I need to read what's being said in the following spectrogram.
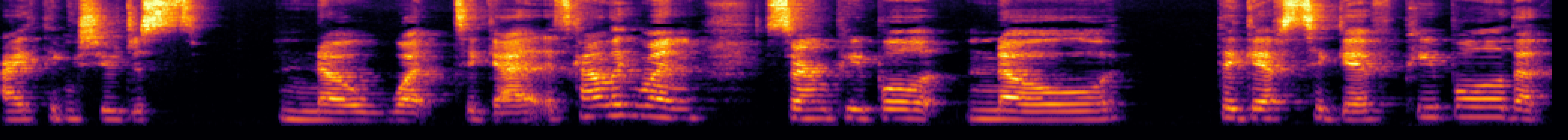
I think she would just know what to get. It's kind of like when certain people know the gifts to give people that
